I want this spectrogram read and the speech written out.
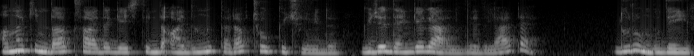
Anakin Dark Side'a geçtiğinde aydınlık taraf çok güçlüydü. Güce denge geldi dediler de. Durum bu değil.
